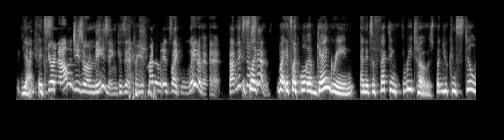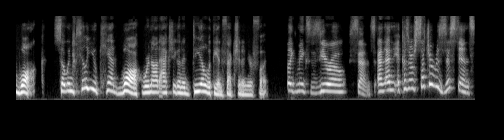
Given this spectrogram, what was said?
yeah. It's, your analogies are amazing because it, kind of, it's like, wait a minute, that makes no like, sense. Right. It's like, well, if gangrene and it's affecting three toes, but you can still walk. So until you can't walk, we're not actually going to deal with the infection in your foot. Like makes zero sense. And and because there's such a resistance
